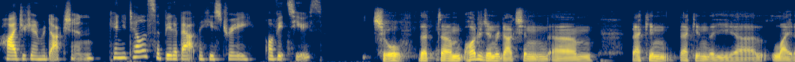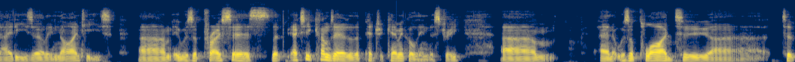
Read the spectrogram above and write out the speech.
hydrogen reduction. Can you tell us a bit about the history of its use? Sure. That um, hydrogen reduction um, back in back in the uh, late 80s, early 90s um, it was a process that actually comes out of the petrochemical industry, um, and it was applied to uh, to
